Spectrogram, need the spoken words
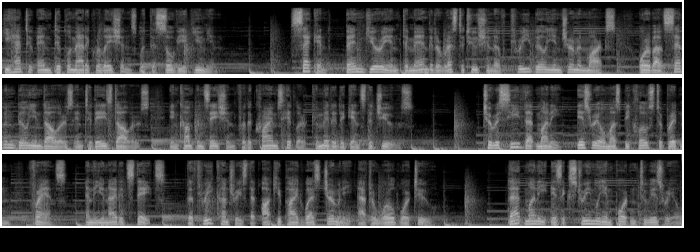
he had to end diplomatic relations with the Soviet Union. Second, Ben-Gurion demanded a restitution of 3 billion German marks, or about $7 billion in today's dollars, in compensation for the crimes Hitler committed against the Jews. To receive that money, Israel must be close to Britain, France, and the United States, the three countries that occupied West Germany after World War II. That money is extremely important to Israel.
